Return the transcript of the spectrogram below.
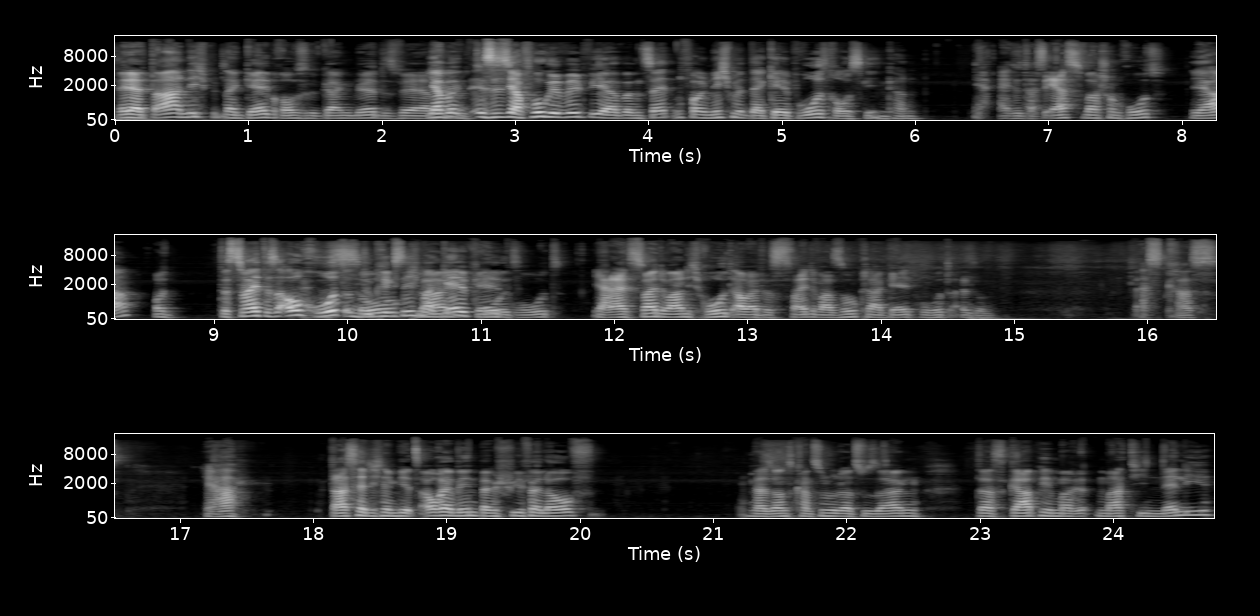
wenn er da nicht mit einer Gelb rausgegangen wäre, das wäre. Ja, aber es ist ja Vogelwild, wie er beim zweiten Fall nicht mit der gelb-rot rausgehen kann. ja, also das erste war schon rot. Ja. Und das zweite ist auch rot ist und du so kriegst nicht klar mal gelb-rot. gelb-rot. Ja, das zweite war nicht rot, aber das zweite war so klar gelb-rot. Also, das ist krass. Ja, das hätte ich nämlich jetzt auch erwähnt beim Spielverlauf. Weil sonst kannst du nur dazu sagen, dass Gabriel Mar Martinelli,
